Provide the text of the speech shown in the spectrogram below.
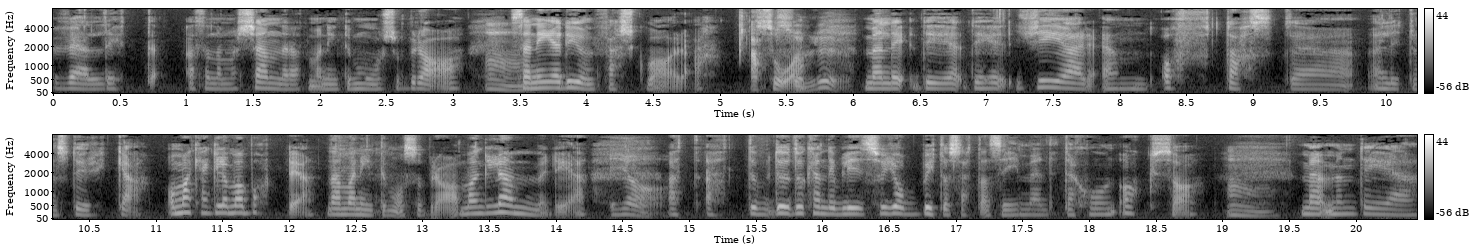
väldigt, alltså när man känner att man inte mår så bra. Sen är det ju en färskvara. Så. Absolut. Men det, det, det ger en oftast eh, en liten styrka. Och man kan glömma bort det när man inte mår så bra. Man glömmer det. Ja. Att, att, då, då kan det bli så jobbigt att sätta sig i meditation också. Mm. Men, men det...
